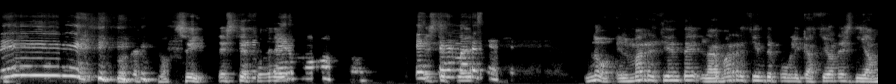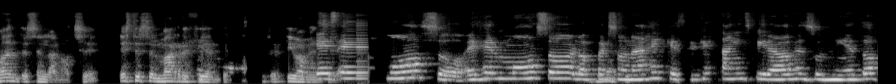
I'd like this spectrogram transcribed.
Sí. Sí, este fue. Hermoso. Este, este, es el más reciente. No, el más reciente, la más reciente publicación es Diamantes en la Noche. Este es el más reciente, efectivamente. Es hermoso, es hermoso los personajes que sé que están inspirados en sus nietos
